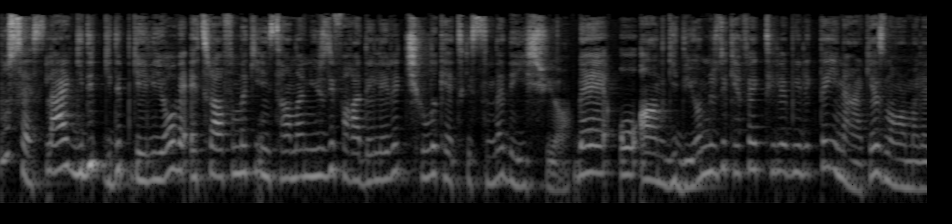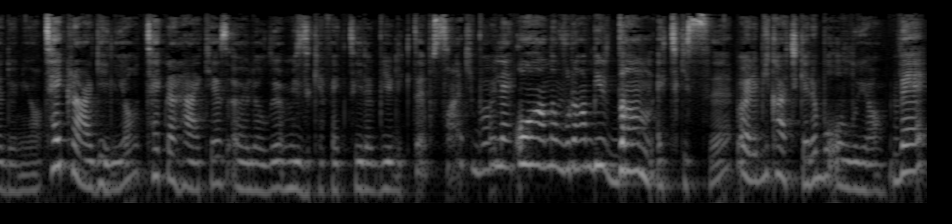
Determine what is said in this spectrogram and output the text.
Bu sesler gidip gidip geliyor ve etrafındaki insanların yüz ifadeleri çığlık etkisinde değişiyor. Ve o an gidiyor müzik efektiyle birlikte yine herkes normale dönüyor. Tekrar geliyor, tekrar herkes öyle oluyor müzik efektiyle birlikte. Bu sanki böyle o ana vuran bir dan etkisi. Böyle birkaç kere bu oluyor. Ve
